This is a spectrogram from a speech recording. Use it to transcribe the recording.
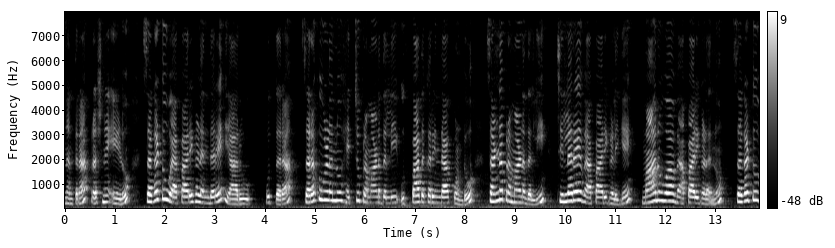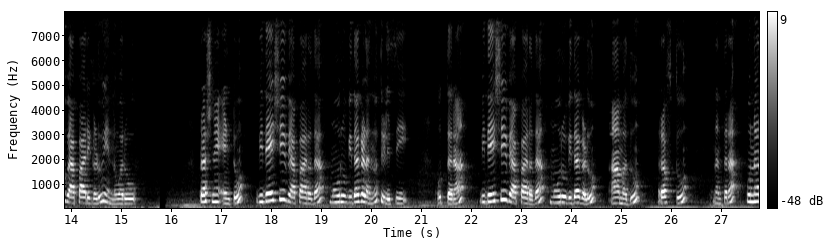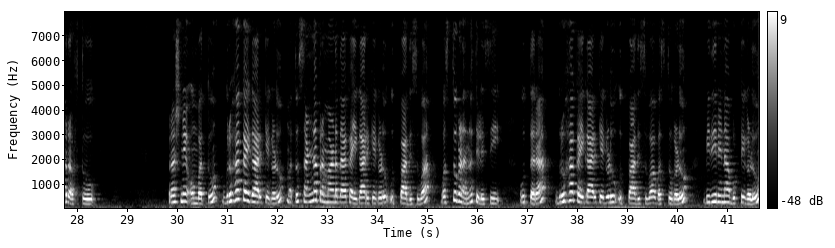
ನಂತರ ಪ್ರಶ್ನೆ ಏಳು. ಸಗಟು ವ್ಯಾಪಾರಿಗಳೆಂದರೆ ಯಾರು? ಉತ್ತರ, ಸರಕುಗಳನ್ನು ಹೆಚ್ಚು ಪ್ರಮಾಣದಲ್ಲಿ ಉತ್ಪಾದಕರಿಂದ ಕೊಂಡು ಸಣ್ಣ ಪ್ರಮಾಣದಲ್ಲಿ ಚಿಲ್ಲರೆ ವ್ಯಾಪಾರಿಗಳಿಗೆ ಮಾರುವ ವ್ಯಾಪಾರಿಗಳನ್ನು ಸಗಟು ವ್ಯಾಪಾರಿಗಳು ಎನ್ನುವರು. ಪ್ರಶ್ನೆ ಎಂಟು, ವಿದೇಶಿ ವ್ಯಾಪಾರದ ಮೂರು ವಿಧಗಳನ್ನು ತಿಳಿಸಿ. ಉತ್ತರ, ವಿದೇಶಿ ವ್ಯಾಪಾರದ ಮೂರು ವಿಧಗಳು ಆಮದು, ರಫ್ತು, ನಂತರ ಪುನರ್ ರಫ್ತು ಪ್ರಶ್ನೆ ಒಂಬತ್ತು, ಗೃಹ ಕೈಗಾರಿಕೆಗಳು ಮತ್ತು ಸಣ್ಣ ಪ್ರಮಾಣದ ಕೈಗಾರಿಕೆಗಳು ಉತ್ಪಾದಿಸುವ ವಸ್ತುಗಳನ್ನು ತಿಳಿಸಿ. ಉತ್ತರ, ಗೃಹ ಕೈಗಾರಿಕೆಗಳು ಉತ್ಪಾದಿಸುವ ವಸ್ತುಗಳು, ಬಿದಿರಿನ ಬುಟ್ಟಿಗಳು,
